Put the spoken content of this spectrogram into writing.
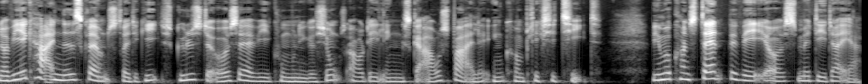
Når vi ikke har en nedskreven strategi, skyldes det også, at vi i kommunikationsafdelingen skal afspejle en kompleksitet. Vi må konstant bevæge os med det, der er.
